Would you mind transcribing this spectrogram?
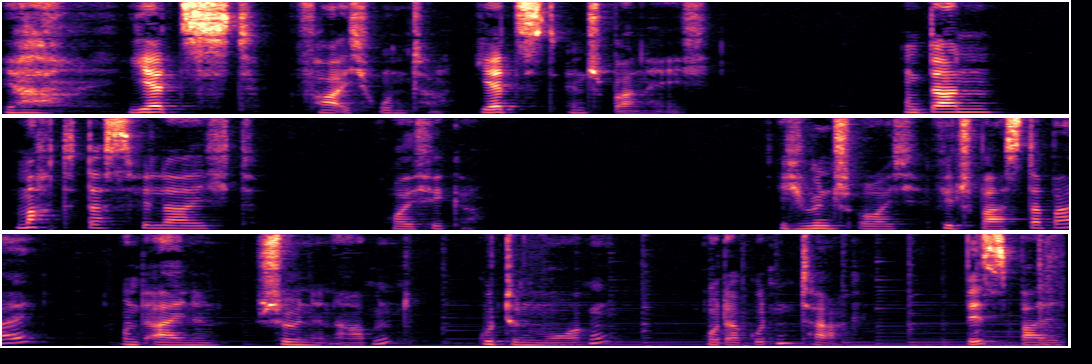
ja, jetzt fahre ich runter, jetzt entspanne ich. Und dann macht das vielleicht häufiger. Ich wünsche euch viel Spaß dabei und einen schönen Abend, guten Morgen oder guten Tag. Bis bald.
